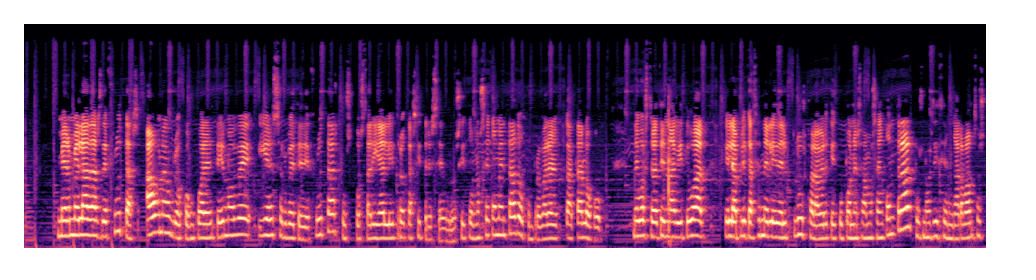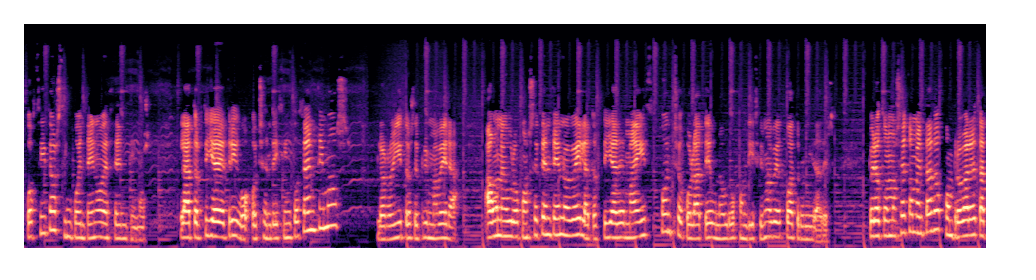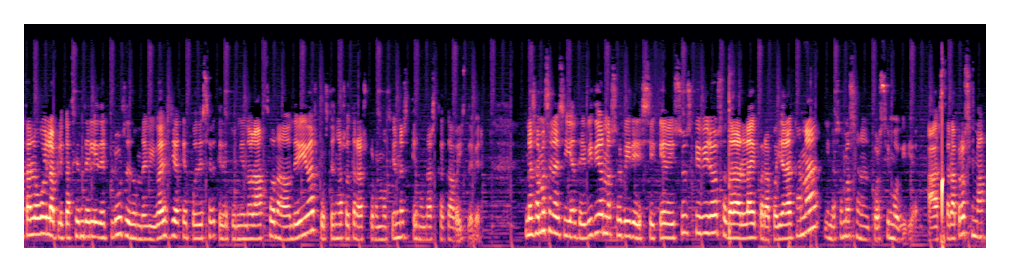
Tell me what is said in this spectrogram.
Mermeladas de frutas a 1,49 euro y el sorbete de frutas pues costaría el litro casi 3 euros. Y como os he comentado, comprobar el catálogo de vuestra tienda habitual y la aplicación de Lidl Plus para ver qué cupones vamos a encontrar, pues nos dicen garbanzos cocidos 59 céntimos, la tortilla de trigo 85 céntimos, los rollitos de primavera a 1,79€ y la tortilla de maíz con chocolate 1,19€, 4 unidades. Pero como os he comentado, comprobar el catálogo y la aplicación de Lidl Plus de donde viváis, ya que puede ser que dependiendo de la zona donde vivas, pues tengas otras promociones que no las que acabáis de ver. Nos vemos en el siguiente vídeo, no os olvidéis si queréis suscribiros o dar al like para apoyar al canal y nos vemos en el próximo vídeo. Hasta la próxima.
